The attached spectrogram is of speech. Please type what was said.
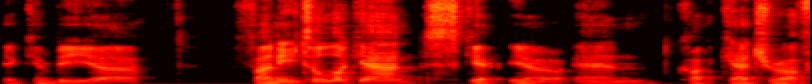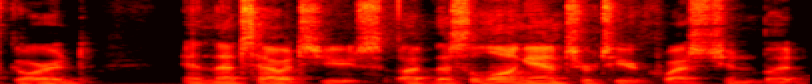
it can be uh, funny to look at, scare, you know, and ca- catch you off guard. And that's how it's used. Uh, that's a long answer to your question, but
